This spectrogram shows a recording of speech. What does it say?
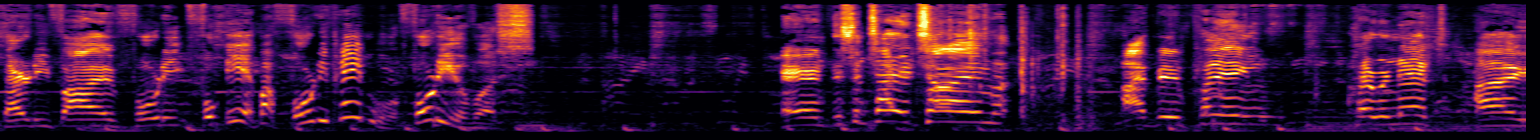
35, 40, 40 yeah, about 40 people, 40 of us. And this entire time, I've been playing clarinet. I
